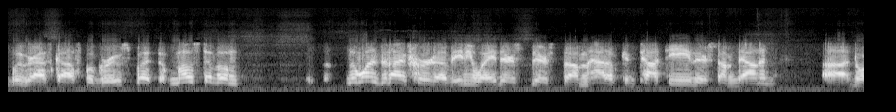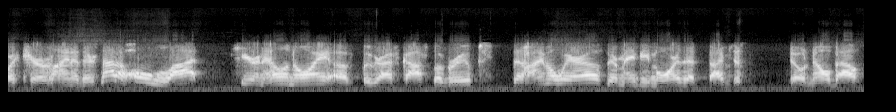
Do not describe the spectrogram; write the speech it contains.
bluegrass gospel groups, but most of them, the ones that I've heard of anyway, there's there's some out of Kentucky, there's some down in uh, North Carolina. There's not a whole lot here in Illinois of bluegrass gospel groups that I'm aware of. There may be more that I just don't know about,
